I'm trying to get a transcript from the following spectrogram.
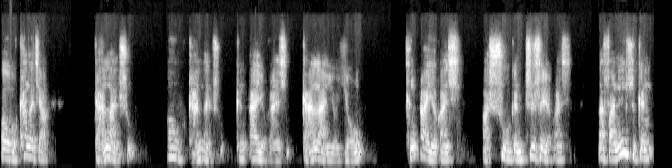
哦，我看到讲橄榄树，哦，橄榄树跟爱有关系，橄榄有油，跟爱有关系啊，树跟知识有关系，那反正是跟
